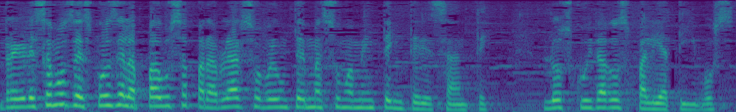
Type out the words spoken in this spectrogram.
Regresamos después de la pausa para hablar sobre un tema sumamente interesante, los cuidados paliativos.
